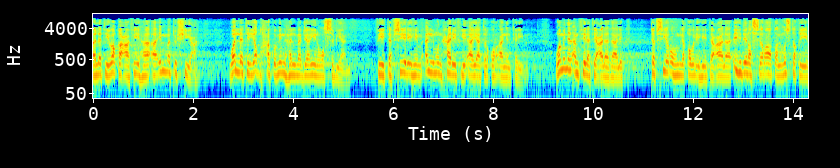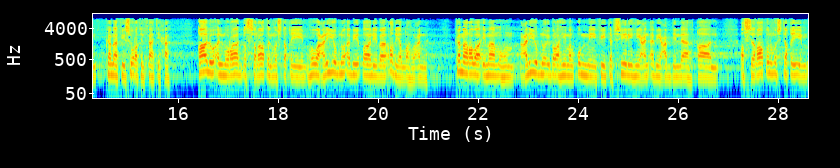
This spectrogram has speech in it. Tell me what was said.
التي وقع فيها أئمة الشيعة والتي يضحك منها المجانين والصبيان في تفسيرهم المنحرف لآيات القرآن الكريم. ومن الأمثلة على ذلك تفسيرهم لقوله تعالى اهدنا الصراط المستقيم كما في سورة الفاتحة. قالوا المراد بالصراط المستقيم هو علي بن أبي طالب رضي الله عنه. كما روى إمامهم علي بن إبراهيم القمي في تفسيره عن أبي عبد الله قال الصراط المستقيم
